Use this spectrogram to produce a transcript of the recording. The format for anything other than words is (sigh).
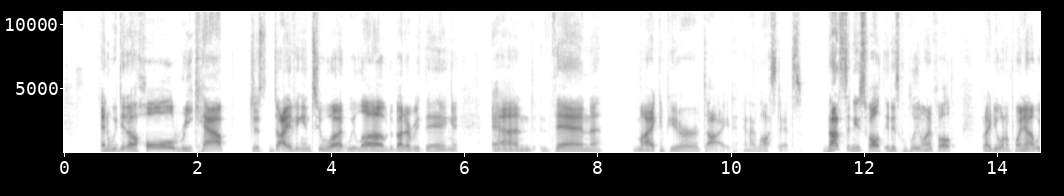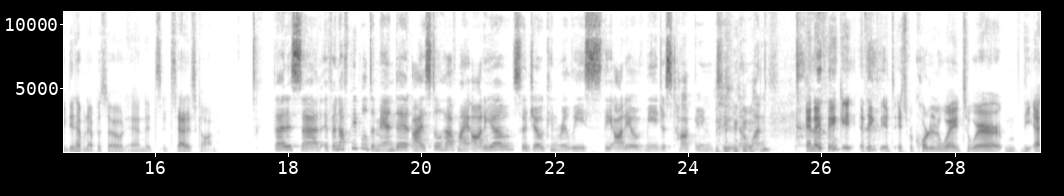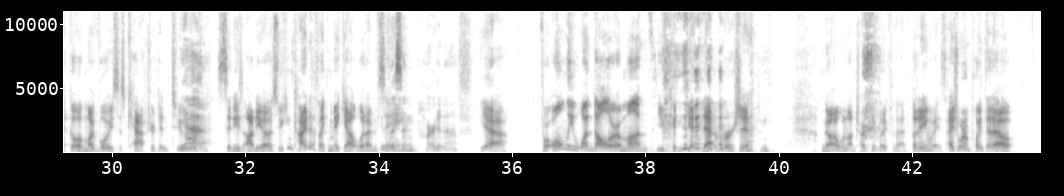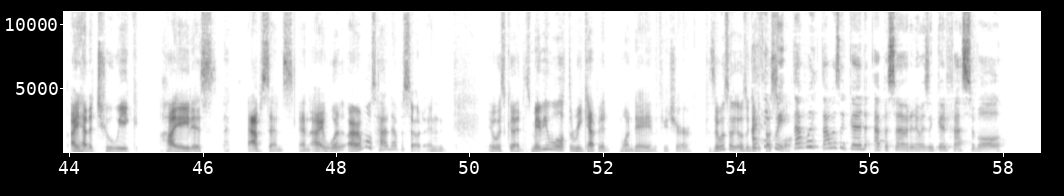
And we did a whole recap, just diving into what we loved about everything. And then my computer died, and I lost it not Sydney's fault. It is completely my fault. But I do want to point out we did have an episode, and it's it's sad it's gone. That is sad. If enough people demand it, I still have my audio, so Joe can release the audio of me just talking to no (laughs) one. And I think it, I think it, it's recorded in a way to where the echo of my voice is captured into yeah. Sydney's audio, so you can kind of like make out what I'm if saying. Listen hard enough. Yeah, for only one dollar a month, you can get that (laughs) version. no, I will not charge anybody for that. But anyways, I just want to point that out. I had a two week hiatus absence, and I would I almost had an episode, and it was good. So maybe we'll have to recap it one day in the future because it was a it was a good I festival. We, that that was a good episode, and it was a good festival.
